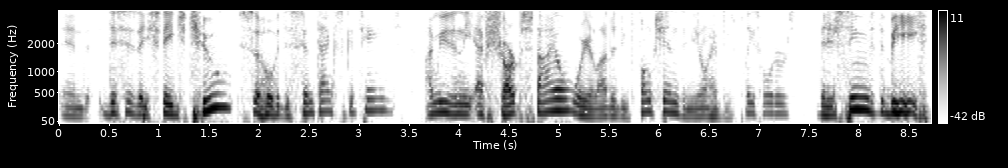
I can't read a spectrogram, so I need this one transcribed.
And this is a stage two, so the syntax could change. I'm using the F sharp style where you're allowed to do functions and you don't have to use placeholders. There seems to be,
